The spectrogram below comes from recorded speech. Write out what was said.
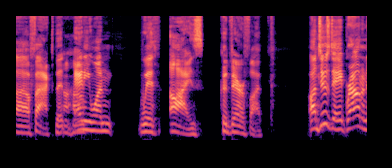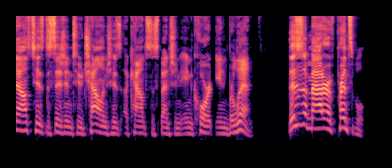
uh, fact that Uh-huh. anyone with eyes could verify? On Tuesday, Brown announced his decision to challenge his account suspension in court in Berlin. This is a matter of principle,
